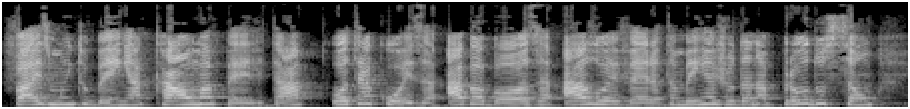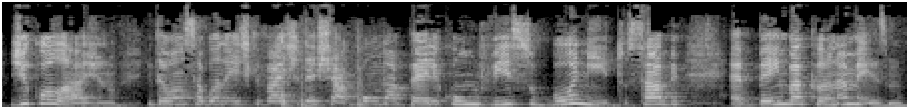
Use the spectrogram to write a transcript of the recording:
faz muito bem, acalma a pele, tá? Outra coisa, a babosa, a aloe vera também ajuda na produção de colágeno. Então, é um sabonete que vai te deixar com uma pele com um viço bonito, sabe? É bem bacana mesmo.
